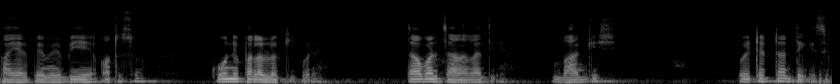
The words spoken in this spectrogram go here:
ভাইয়ের প্রেমের বিয়ে, অথচ কোনে পালালো কী করে? তা আবার জানালা দিয়ে। ভাগ্যিস ওইটারটা দেখেছিল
